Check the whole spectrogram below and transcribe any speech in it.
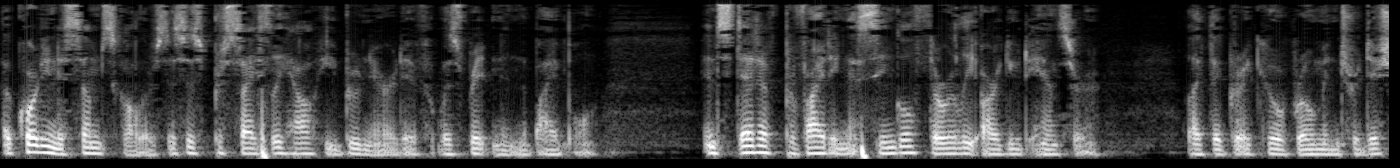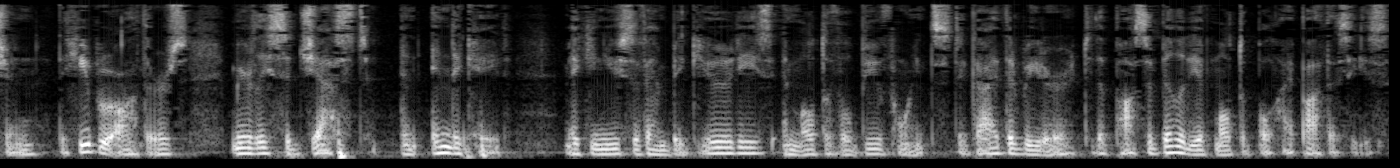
According to some scholars, this is precisely how Hebrew narrative was written in the Bible. Instead of providing a single thoroughly argued answer, like the Greco-Roman tradition, the Hebrew authors merely suggest and indicate, making use of ambiguities and multiple viewpoints to guide the reader to the possibility of multiple hypotheses.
